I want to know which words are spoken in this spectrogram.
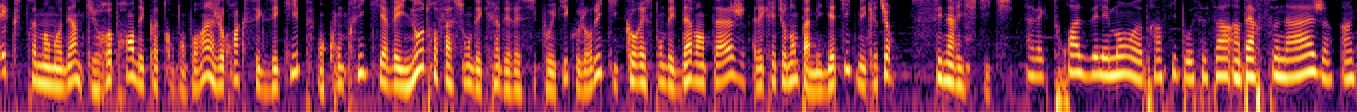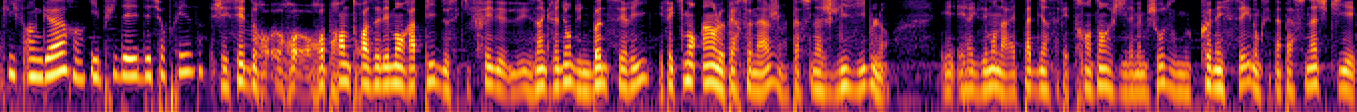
extrêmement moderne qui reprend des codes contemporains. Et je crois que ces équipes ont compris qu'il y avait une autre façon d'écrire des récits poétiques aujourd'hui qui correspondait davantage à l'écriture non pas médiatique, mais l'écriture scénaristique. Avec trois éléments euh, principaux, c'est ça Un personnage, un cliffhanger et puis des, surprises J'ai essayé de reprendre trois éléments rapides de ce qui fait les ingrédients d'une bonne série. Effectivement, un, le personnage, un personnage lisible. Et Eric Zemmour n'arrête pas de dire, ça fait 30 ans que je dis la même chose, vous me connaissez. Donc c'est un personnage qui est,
